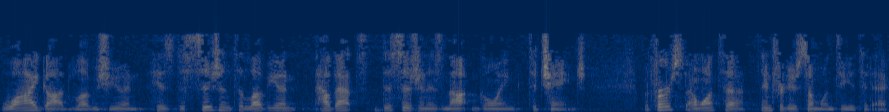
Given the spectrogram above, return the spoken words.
why God loves you and his decision to love you and how that decision is not going to change. But first, I want to introduce someone to you today.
